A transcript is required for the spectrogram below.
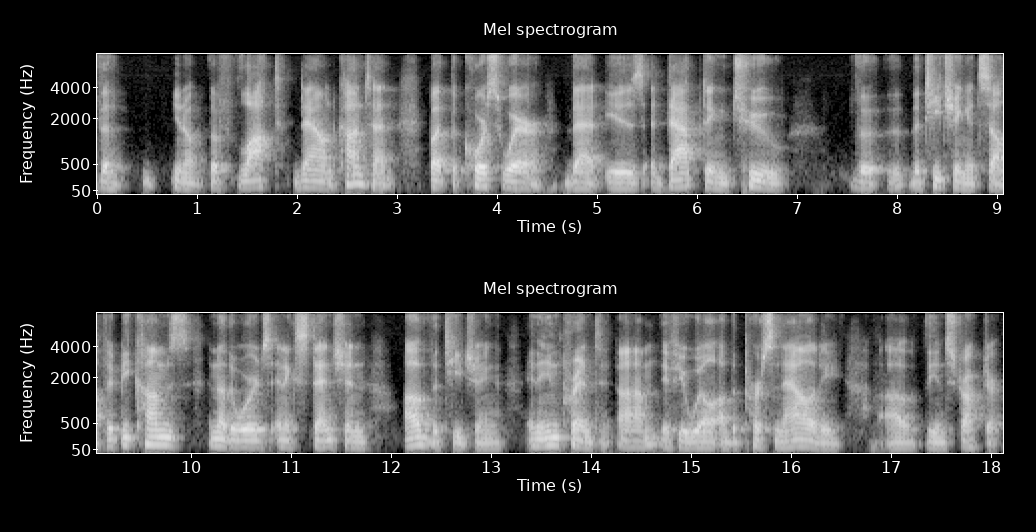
the, you know, the locked down content, but the courseware that is adapting to the, the, teaching itself. It becomes, in other words, an extension of the teaching, an imprint, um, if you will, of the personality of the instructor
